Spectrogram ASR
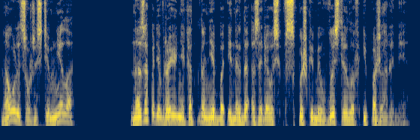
На улице уже стемнело. На западе в районе котла небо иногда озарялось вспышками выстрелов и пожарами.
